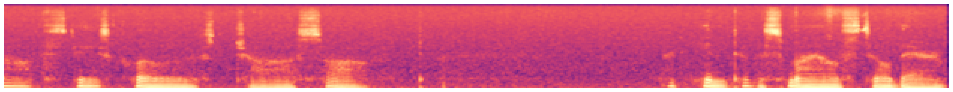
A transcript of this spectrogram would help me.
Mouth stays closed, jaw soft. That hint of a smile still there.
